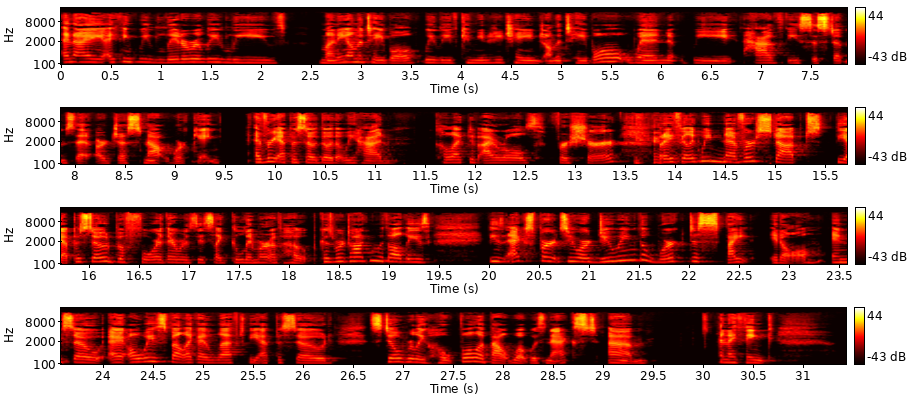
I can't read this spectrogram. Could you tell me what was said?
And I, I think we literally leave money on the table. We leave community change on the table when we have these systems that are just not working. Every episode, though, that we had collective eye rolls for sure. But I feel like we never stopped the episode before there was this like glimmer of hope because we're talking with all these these experts who are doing the work despite it all. And so I always felt like I left the episode still really hopeful about what was next. Um and I think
